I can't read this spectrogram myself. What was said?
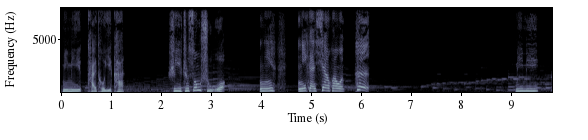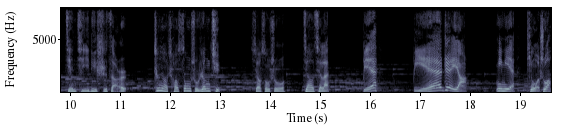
咪咪抬头一看，是一只松鼠。你，你敢笑话我？哼！咪咪捡起一粒石子儿，正要朝松鼠扔去，小松鼠叫起来：“别，别这样！咪咪，听我说。”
